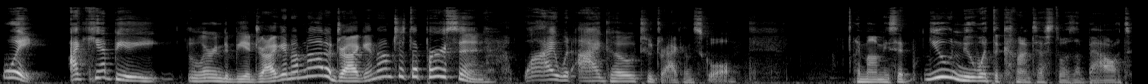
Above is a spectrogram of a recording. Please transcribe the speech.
wait, I can't be learn to be a dragon. I'm not a dragon. I'm just a person. Why would I go to dragon school? And mommy said, You knew what the contest was about.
